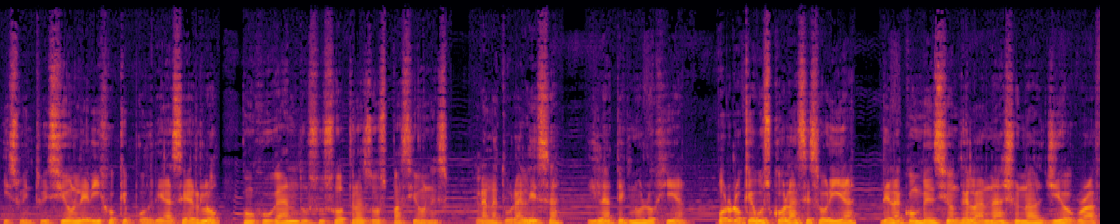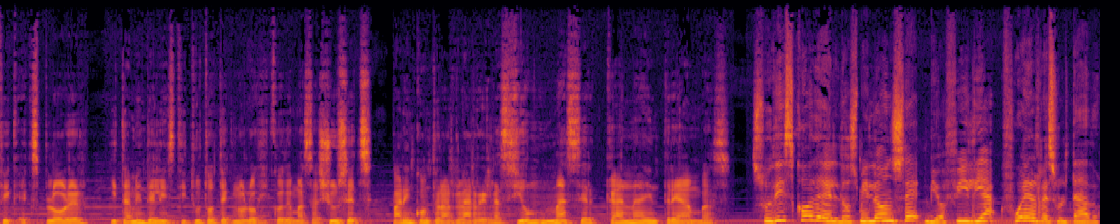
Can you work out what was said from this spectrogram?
y su intuición le dijo que podría hacerlo conjugando sus otras dos pasiones, la naturaleza y la tecnología por lo que buscó la asesoría de la Convención de la National Geographic Explorer y también del Instituto Tecnológico de Massachusetts para encontrar la relación más cercana entre ambas. Su disco del 2011, Biofilia, fue el resultado.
